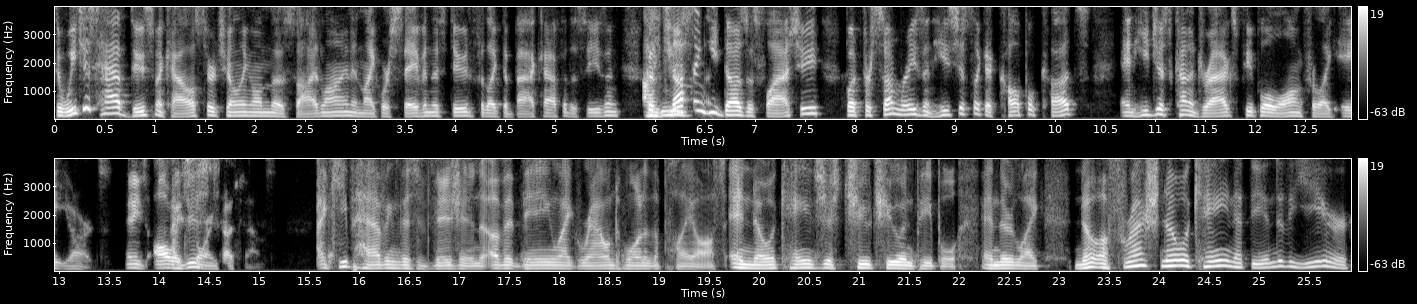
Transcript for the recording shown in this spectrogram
do we just have Deuce McAllister chilling on the sideline and like we're saving this dude for like the back half of the season? Because nothing he does is flashy, but for some reason he's just like a couple cuts and he just kind of drags people along for like eight yards and he's always just, scoring touchdowns. I keep having this vision of it being like round one of the playoffs, and Noah Cain's just choo chooing people, and they're like, "No, a fresh Noah Cain at the end of the year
